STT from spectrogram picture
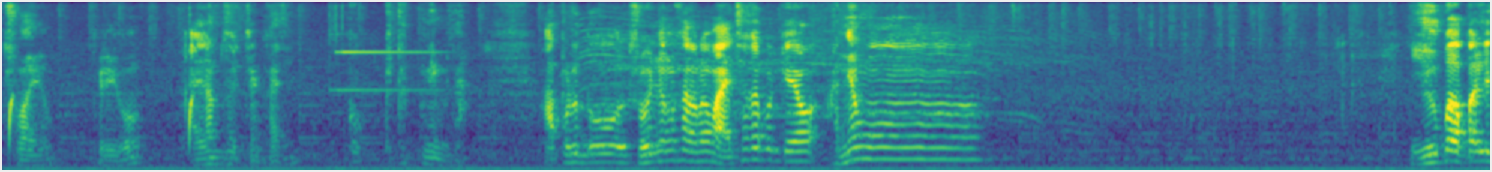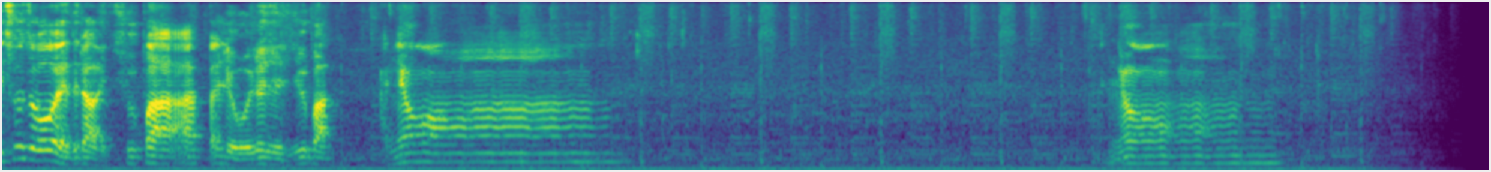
좋아요 그리고 알람 설정까지 꼭 부탁드립니다. 앞으로도 좋은 영상으로 많이 찾아볼게요. 안녕! 유바 빨리 쳐줘 얘들아. 유바 빨리 올려줘 유바. 안녕! 안녕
